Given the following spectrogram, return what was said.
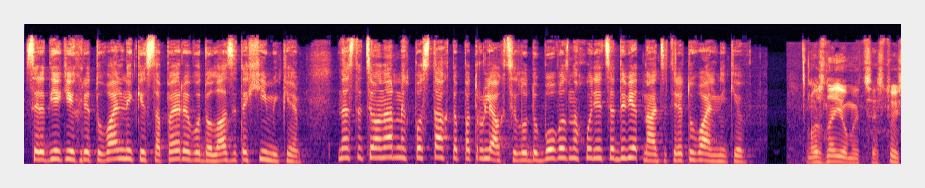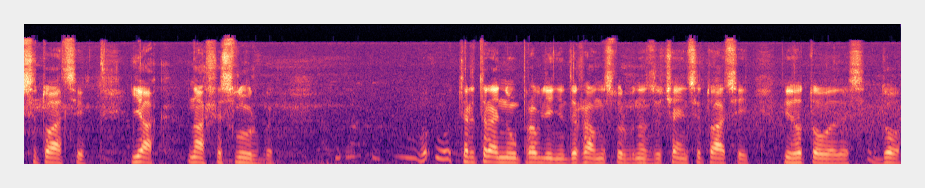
серед яких рятувальники, сапери, водолази та хіміки. На стаціонарних постах та патрулях цілодобово знаходяться 19 рятувальників. ознайомитися з тою ситуацією, як наші служби територіального управління Державної служби надзвичайних ситуацій підготовились до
